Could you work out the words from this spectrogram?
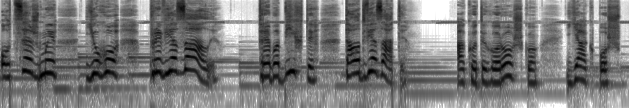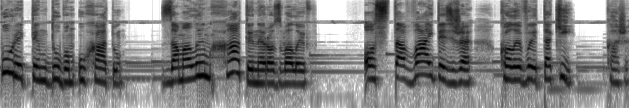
Оце ж ми його прив'язали. Треба бігти та одв'язати. А Котигорошко як пошпурить тим дубом у хату. За малим хати не розвалив. Оставайтесь же, коли ви такі, каже.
